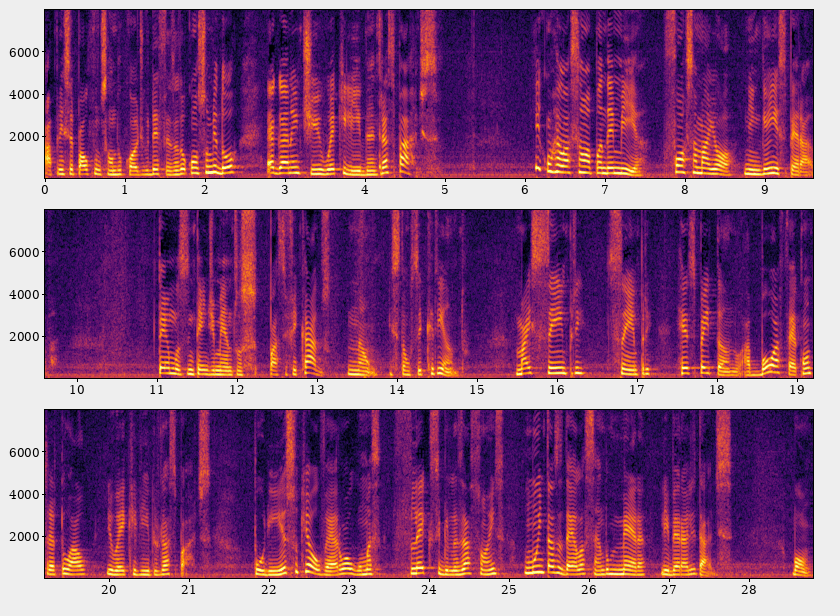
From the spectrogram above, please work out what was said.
a principal função do Código de Defesa do Consumidor é garantir o equilíbrio entre as partes. E com relação à pandemia, força maior, ninguém esperava. Temos entendimentos pacificados? Não, estão se criando. Mas sempre, sempre respeitando a boa-fé contratual e o equilíbrio das partes. Por isso que houveram algumas flexibilizações, muitas delas sendo mera liberalidades. Bom,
